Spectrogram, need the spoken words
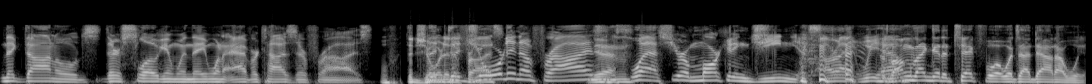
McDonald's their slogan when they want to advertise their fries. the Jordan the the of fries. Jordan of fries. Yes. Wes, you're a marketing genius. All right, we As long as I get a check for it, which I doubt I will.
